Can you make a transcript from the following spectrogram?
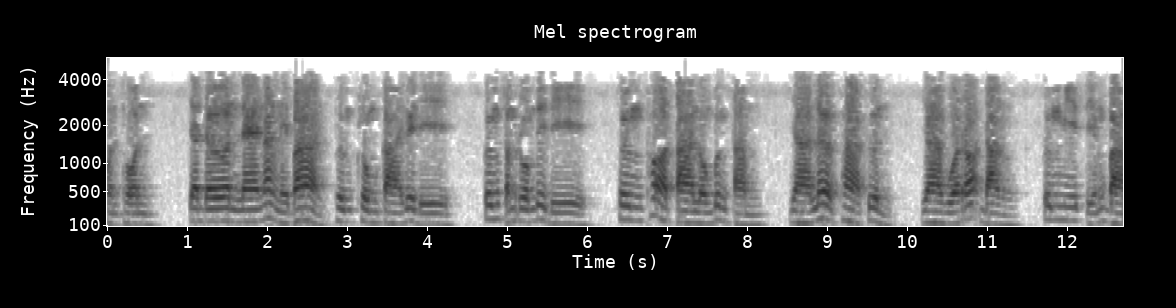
มณฑลจะเดินแลนั่งในบ้าน พึงคลุมกายด้วยดี พึงสำรวมด้วยดี พึงทอดตาลงเบื้องต่ำอย่าเลิกผ้าขึ้น อย่าหัวเราะดัง พึงมีเสียงเบา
